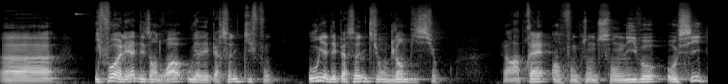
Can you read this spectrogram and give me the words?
Euh, il faut aller à des endroits où il y a des personnes qui font, où il y a des personnes qui ont de l'ambition. Alors après, en fonction de son niveau aussi,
